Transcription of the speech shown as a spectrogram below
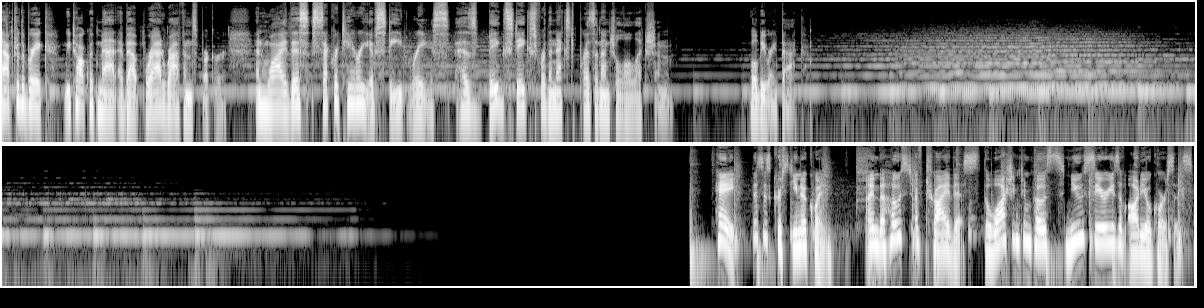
After the break, we talk with Matt about Brad Raffensperger and why this Secretary of State race has big stakes for the next presidential election. We'll be right back. Hey, this is Christina Quinn. I'm the host of Try This, the Washington Post's new series of audio courses.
